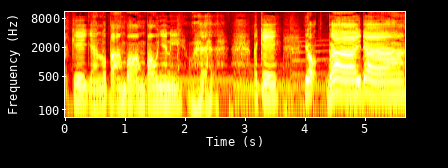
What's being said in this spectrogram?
Oke, jangan lupa angpau-angpaunya nih. Oke, yuk, bye dah.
